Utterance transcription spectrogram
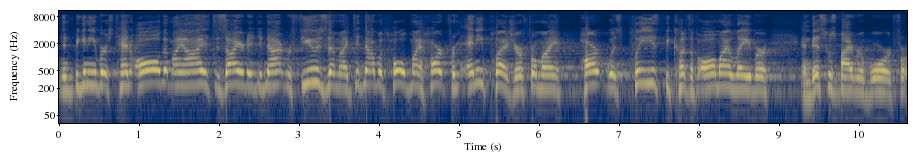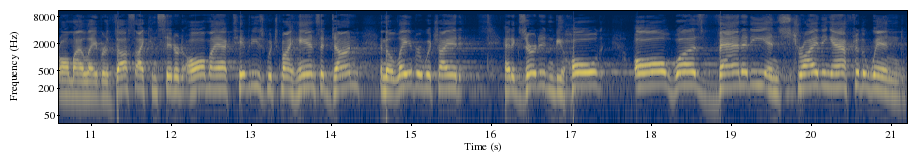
in beginning of verse 10 all that my eyes desired i did not refuse them i did not withhold my heart from any pleasure for my heart was pleased because of all my labor and this was my reward for all my labor thus i considered all my activities which my hands had done and the labor which i had, had exerted and behold all was vanity and striving after the wind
